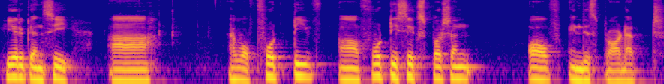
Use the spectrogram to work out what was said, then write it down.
Here you can see uh, I have a 40 uh, 46% off in this product.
